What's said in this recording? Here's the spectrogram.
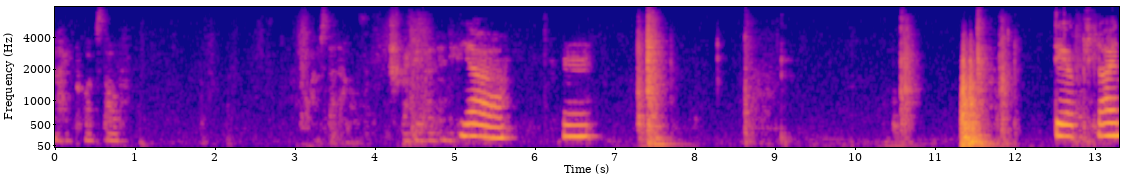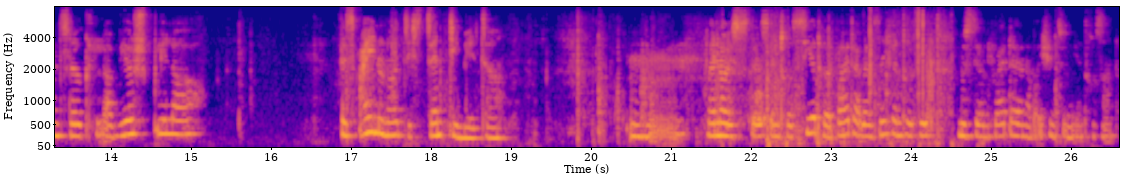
Nein, du räumst auf. Du räumst dann auf. Ich sperre dir dein Handy. Ja. Hm. Der kleinste Klavierspieler ist 91 Zentimeter. Mhm. Wenn euch das interessiert, hört weiter. Wenn es nicht interessiert, müsst ihr auch nicht weiterhören, aber ich finde es irgendwie interessant.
